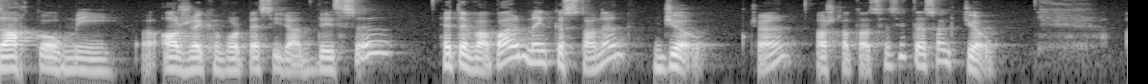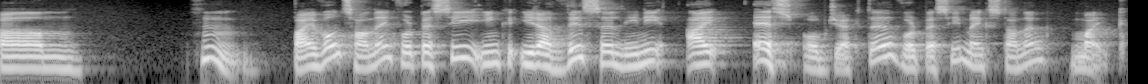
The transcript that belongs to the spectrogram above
ձախ կողմի արժեքը որպես իր this-ը, հետեւաբար մենք կստանանք Joe չէ, աշխատացեցի, տեսակ Joe։ Ամ հմ, բայց ոնց անենք, որպեսի ինքը իր this-ը լինի is object-ը, որպեսի մենք ստանանք mic։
